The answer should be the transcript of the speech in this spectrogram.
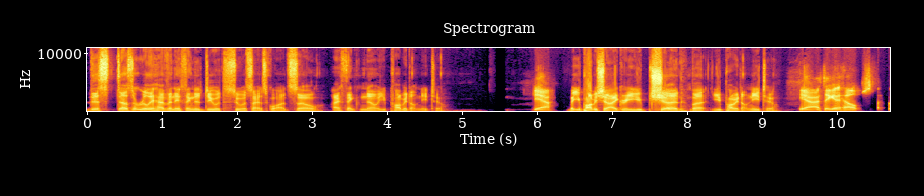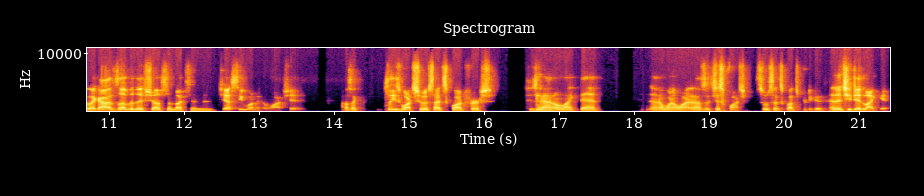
this doesn't really have anything to do with the Suicide Squad, so I think no, you probably don't need to. yeah, But you probably should. I agree. You should, but you probably don't need to. yeah, I think it helps. Like I was loving this show so much, and then Jesse wanted to watch it. I was like, please watch Suicide Squad first. She's like, I don't like that. I don't want to watch it. I was like, just watch it. Suicide Squad's pretty good. And then she did like it.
